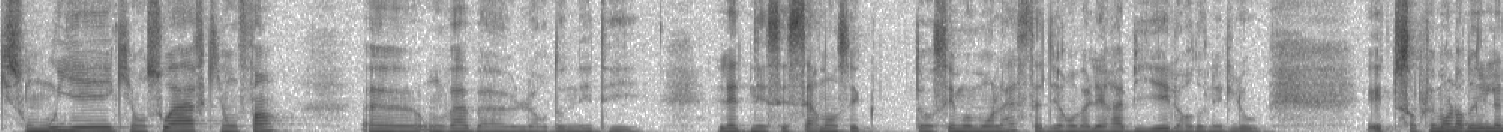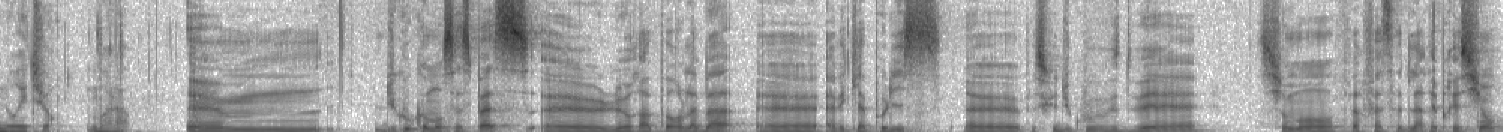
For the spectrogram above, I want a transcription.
qui sont mouillés, qui ont soif, qui ont faim, euh, on va bah, leur donner des l'aide nécessaire dans ces, dans ces moments-là, c'est-à-dire on va les rhabiller, leur donner de l'eau et tout simplement leur donner de la nourriture. Voilà. Euh, du coup, comment ça se passe, euh, le rapport là-bas avec la police Parce que du coup, vous devez sûrement faire face à de la répression.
